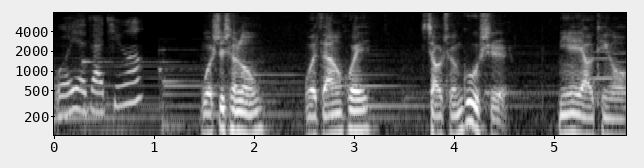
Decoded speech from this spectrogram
我也在听哦。我是成龙，我在安徽。小城故事，你也要听哦。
